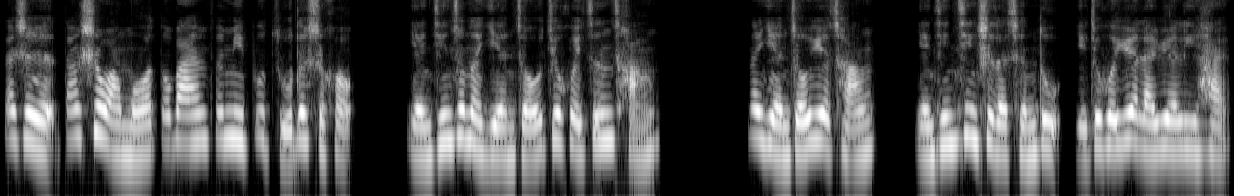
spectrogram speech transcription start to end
但是，当视网膜多巴胺分泌不足的时候，眼睛中的眼轴就会增长。那眼轴越长，眼睛近视的程度也就会越来越厉害。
